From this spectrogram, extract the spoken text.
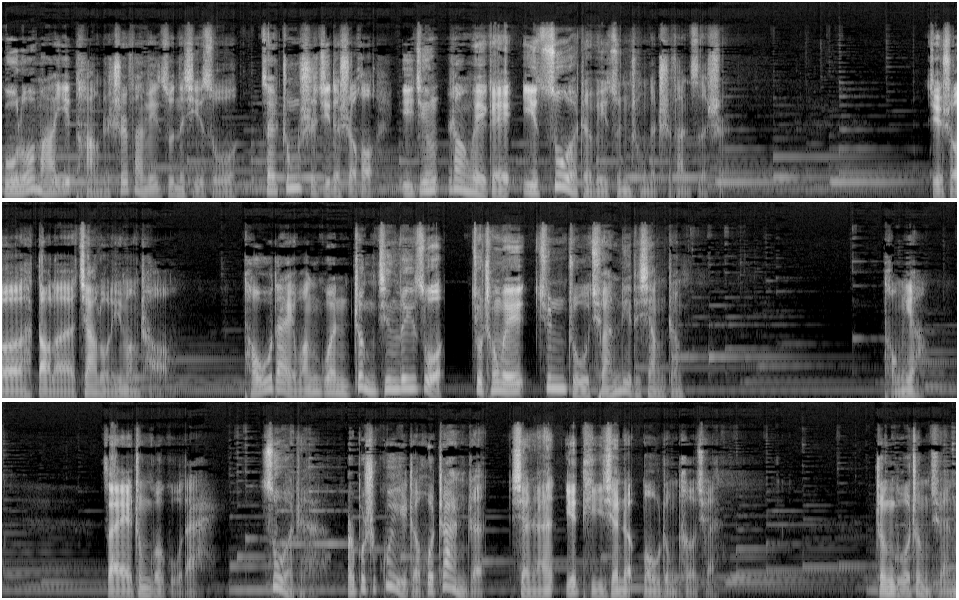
古罗马以躺着吃饭为尊的习俗，在中世纪的时候已经让位给以坐着为尊崇的吃饭姿势。据说，到了加洛林王朝。头戴王冠、正襟危坐，就成为君主权力的象征。同样，在中国古代，坐着而不是跪着或站着，显然也体现着某种特权。争夺政权、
